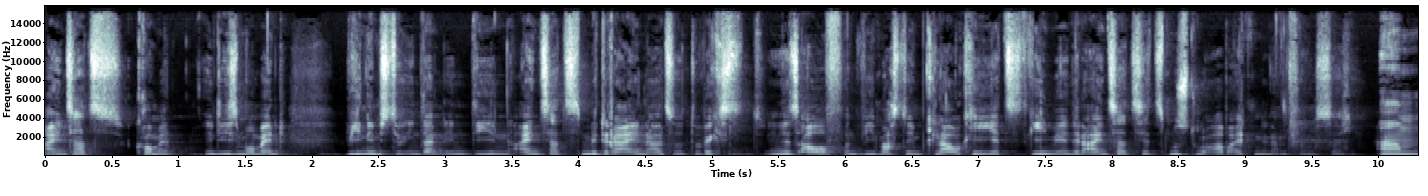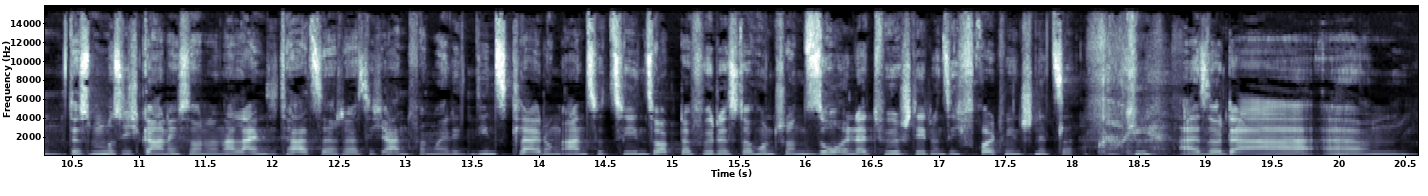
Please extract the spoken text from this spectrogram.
Einsatz kommen, in diesem Moment, wie nimmst du ihn dann in den Einsatz mit rein? Also du wächst ihn jetzt auf und wie machst du ihm klar, okay, jetzt gehen wir in den Einsatz, jetzt musst du arbeiten, in Anführungszeichen? Ähm, das muss ich gar nicht, sondern allein die Tatsache, dass ich anfange, meine Dienstkleidung anzuziehen, sorgt dafür, dass der Hund schon so in der Tür steht und sich freut wie ein Schnitzel. Okay. Also da... Ähm,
